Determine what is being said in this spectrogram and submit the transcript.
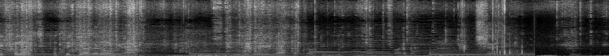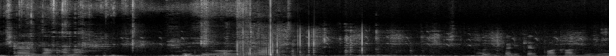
ਇੱਕ ਨਾ ਤੀਜਾ ਦਿਨ ਹੋ ਗਿਆ। ਮੁੰਡੇ ਦੀ ਲੱਤ ਟੁੱਟ ਗਈ ਤੋਂ ਬਾਅਦ ਸ਼ਹਿਰ ਦਾ ਹਾਲਾ ਇਸ ਹੋ ਗਿਆ ਕੁਝ ਕਰੀ ਕਿਰਪਾ ਕਰ ਦਿਓ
